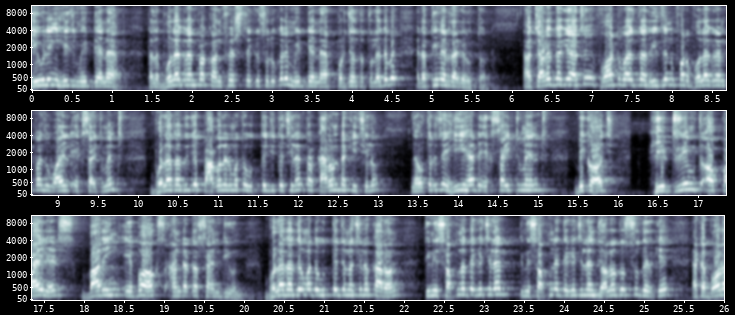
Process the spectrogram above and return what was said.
during his mid day nap তাহলে ভোলা গ্র্যান্ডপা কনফেস থেকে শুরু করে মিড ডে ন্যাপ পর্যন্ত তুলে দেবে, এটা তিনের দাগের উত্তর। আর চারের দাগে আছে what was the reason for Bhola grandpa's wild excitement Bhola দাদু যে পাগলের মতো উত্তেজিত ছিলেন, তার কারণটা কী ছিল? না, উত্তর হচ্ছে he had excitement because he dreamed of pirates burying a box under the sand dune Bhola দাদুর মধ্যে উত্তেজনা ছিল কারণ তিনি স্বপ্ন দেখেছিলেন, তিনি স্বপ্নে দেখেছিলেন জলদস্যুদেরকে একটা বড়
